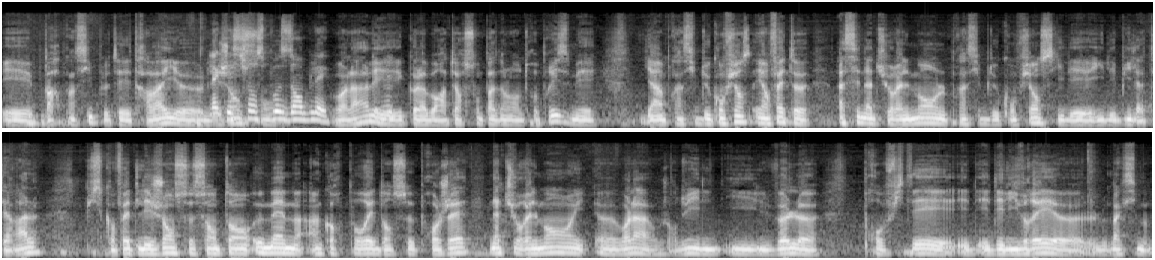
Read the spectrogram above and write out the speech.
Et par principe, le télétravail, euh, La question se pose d'emblée. Voilà, les mmh. collaborateurs ne sont pas dans l'entreprise, mais il y a un principe de confiance. Et en fait, euh, assez naturellement, le principe de confiance, il est, il est bilatéral, puisqu'en fait, les gens se sentant eux-mêmes incorporés dans ce projet, naturellement, euh, voilà, aujourd'hui, ils, ils, veulent profiter et, et délivrer le maximum.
